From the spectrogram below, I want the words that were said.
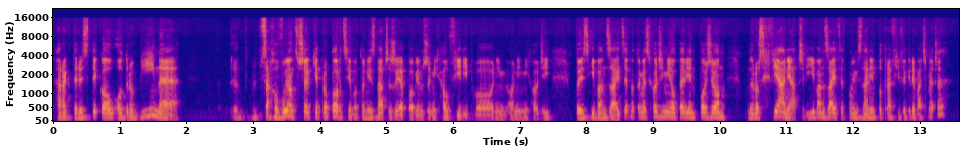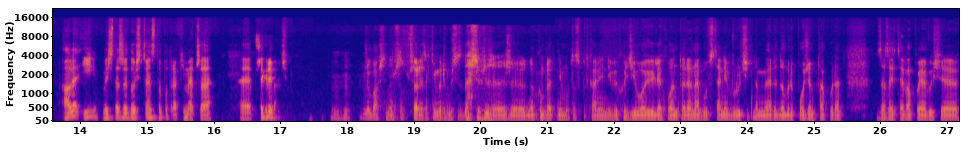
charakterystyką odrobinę zachowując wszelkie proporcje, bo to nie znaczy, że ja powiem, że Michał Filip, bo o nim, o nim mi chodzi, to jest Iwan Zajcew, natomiast chodzi mi o pewien poziom rozchwiania, czyli Iwan Zajcew moim zdaniem potrafi wygrywać mecze, ale i myślę, że dość często potrafi mecze e, przegrywać. Mhm. No właśnie, na przykład wczoraj taki mecz mu się zdarzył, że, że no kompletnie mu to spotkanie nie wychodziło i ile Juan Torena był w stanie wrócić na miarę dobry poziom, to akurat za Zajcewa pojawił się e,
